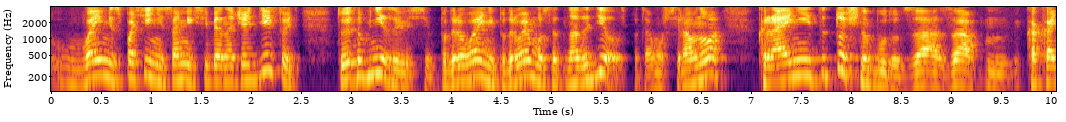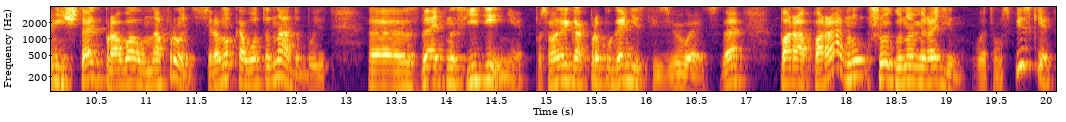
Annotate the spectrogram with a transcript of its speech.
во имя спасения самих себя начать действовать, то это вне зависимости. Подрывая, не подрывая мост, это надо делать. Потому что все равно крайние это точно будут за, за, как они считают, провалом на фронте. Все равно кого-то надо будет э, сдать на съедение. Посмотри, как пропагандисты извиваются. Да? Пора, пора. Ну, Шойгу номер один в этом списке.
